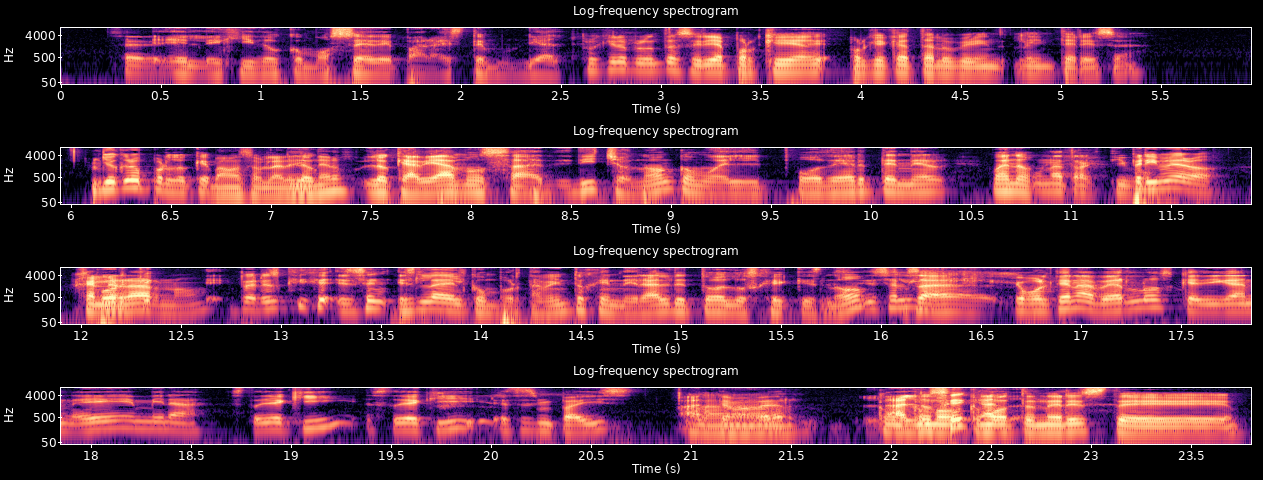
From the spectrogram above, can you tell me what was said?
elegido como sede para este mundial. Porque la pregunta sería ¿por qué, por qué in- le interesa? Yo creo por lo que, Vamos a hablar de lo, dinero. lo que habíamos ah, dicho, ¿no? Como el poder tener, bueno, Un atractivo. primero... Generar, porque- ¿no? Pero es que es, es la del comportamiento general de todos los jeques, ¿no? Es o alguien sea, que volteen a verlos, que digan, eh, mira, estoy aquí, estoy aquí, este es mi país, Ah, a ver. Como, a los como- jeques- como a- tener este...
